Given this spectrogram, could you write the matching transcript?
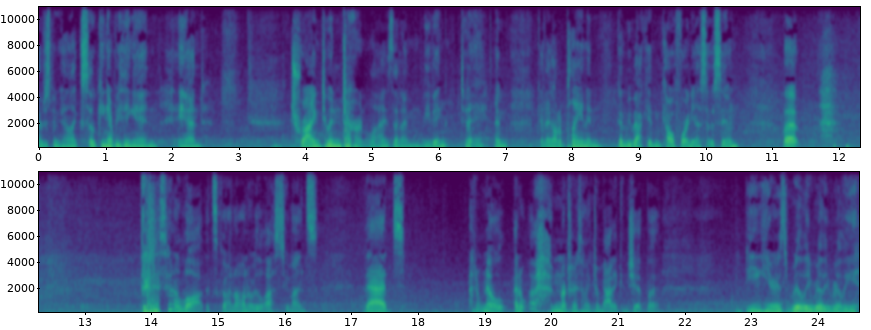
I've just been kind of like soaking everything in and trying to internalize that I'm leaving today. I'm getting on a plane and going to be back in California so soon. But there's just been a lot that's gone on over the last two months that I don't know. I don't, I'm not trying to sound like dramatic and shit, but being here has really, really, really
